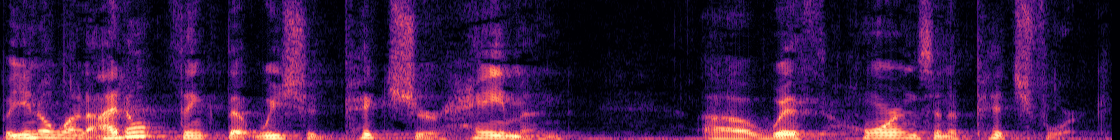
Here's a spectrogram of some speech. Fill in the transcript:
But you know what? I don't think that we should picture Haman uh, with horns and a pitchfork.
